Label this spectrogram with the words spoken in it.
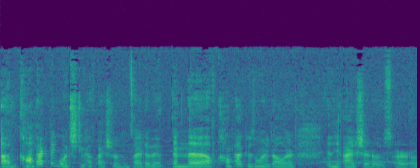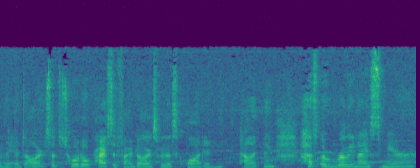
Um, compact thing, which do have eyeshadows inside of it. And the e.l.f. compact is only a dollar and the eyeshadows are only a dollar. So it's a total price of five dollars for this quad and palette thing. Has a really nice mirror,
